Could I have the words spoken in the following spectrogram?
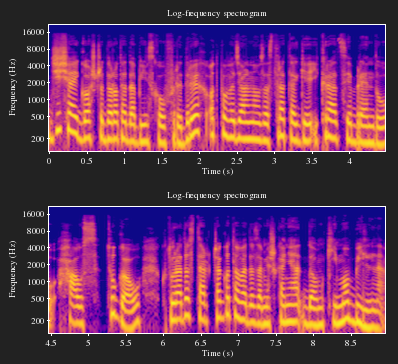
Dzisiaj goszczę Dorotę Dabińską-Frydrych, odpowiedzialną za strategię i kreację brandu House to Go, która dostarcza gotowe do zamieszkania domki mobilne.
